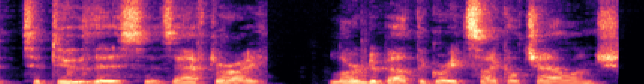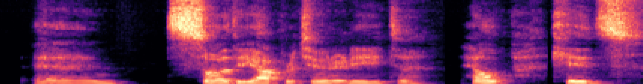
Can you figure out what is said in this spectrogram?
to do this is after I learned about the Great Cycle Challenge and saw the opportunity to help kids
